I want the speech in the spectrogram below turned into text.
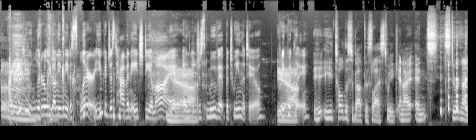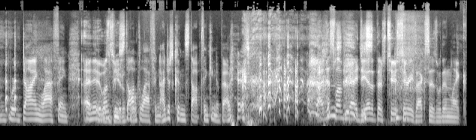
I think you literally don't even need a splitter. You could just have an HDMI Yeah. and just move it between the two pretty quickly. He, he told us about this last week, and I and Stuart and I were dying laughing. And then Uh, it was once we stopped laughing, I just couldn't stop thinking about it. I just love the idea that there's two Series X's within like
